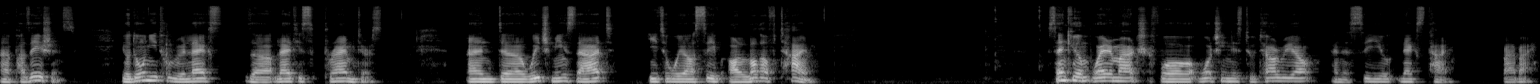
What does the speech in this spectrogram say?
uh, positions. You don't need to relax the lattice parameters, and uh, which means that it will save a lot of time. Thank you very much for watching this tutorial and see you next time. Bye bye.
